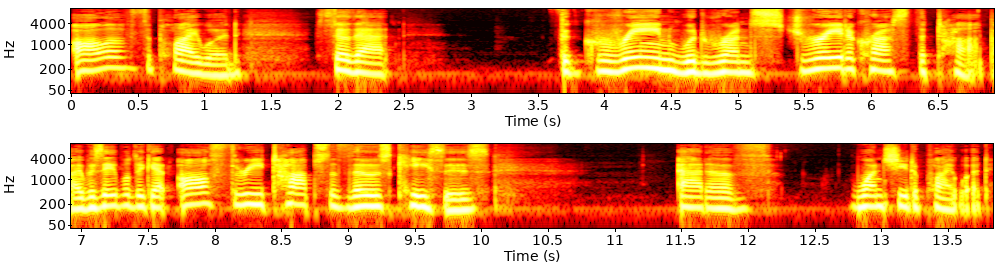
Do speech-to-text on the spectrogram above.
all of the plywood so that the grain would run straight across the top. I was able to get all three tops of those cases out of one sheet of plywood.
